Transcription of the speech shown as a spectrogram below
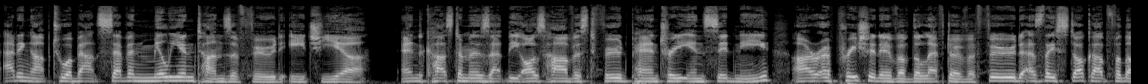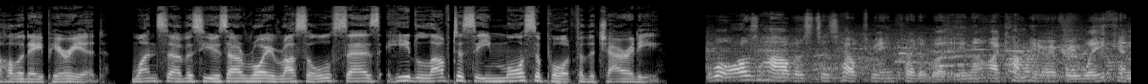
adding up to about 7 million tonnes of food each year. And customers at the Oz Harvest Food Pantry in Sydney are appreciative of the leftover food as they stock up for the holiday period. One service user, Roy Russell, says he'd love to see more support for the charity. Well, Oz Harvest has helped me incredibly. You know, I come here every week and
